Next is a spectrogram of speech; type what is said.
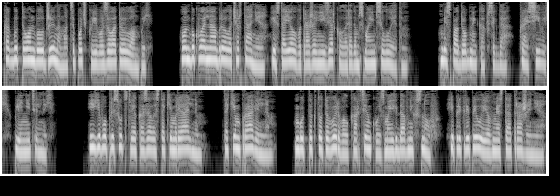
Как будто он был джином, а цепочка его золотой лампой. Он буквально обрел очертания и стоял в отражении зеркала рядом с моим силуэтом. Бесподобный, как всегда, красивый, пленительный. и его присутствие казалось таким реальным, таким правильным, будто кто-то вырвал картинку из моих давних снов и прикрепил ее вместо отражения.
